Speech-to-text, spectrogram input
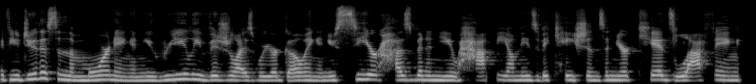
If you do this in the morning and you really visualize where you're going and you see your husband and you happy on these vacations and your kids laughing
